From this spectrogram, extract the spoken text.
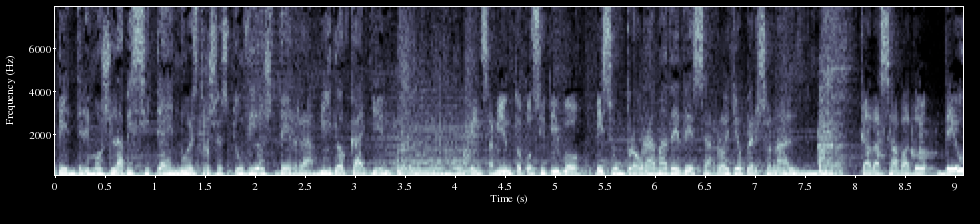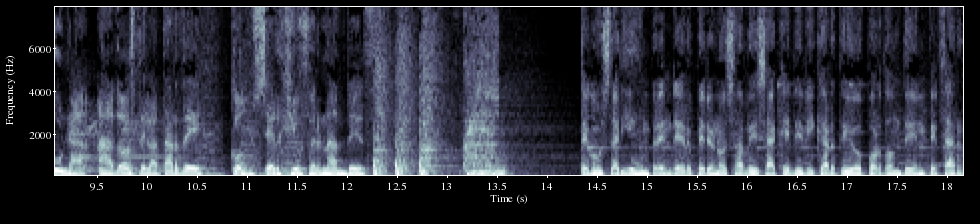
tendremos la visita en nuestros estudios de Ramiro Calle. Pensamiento Positivo es un programa de desarrollo personal. Cada sábado, de 1 a 2 de la tarde, con Sergio Fernández. ¿Te gustaría emprender pero no sabes a qué dedicarte o por dónde empezar?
